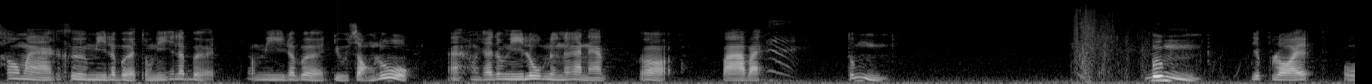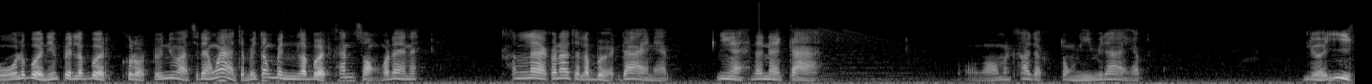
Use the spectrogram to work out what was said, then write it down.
เข้ามาก็คือมีระเบิดตรงนี้ให้ระเบิดแล้วมีระเบิดอยู่สองลูก อะผมใช้ตรงนี้ลูกหนึ่งแล้วกันนะครับ ก็ปาไป ตุ้ม บึ้ม เรียบร้อย โอ้ระเบิดนี้เป็นระเบิดกรดด้วยนี่หว่าแสดงว่าอาจจะไม่ต้องเป็นระเบิดขั้นสองก็ได้นะ ขั้นแรกก็น่าจะระเบิดได้นะครับนี่ไงได้นาฬิกาอ๋อมันเข้าจากตรงนี้ไม่ได้ครับ เหลืออีก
